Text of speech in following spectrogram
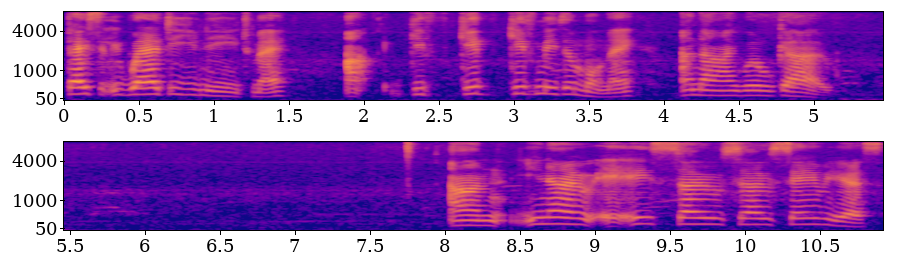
Basically, where do you need me? Give, give, give me the money and I will go. And, you know, it is so, so serious.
